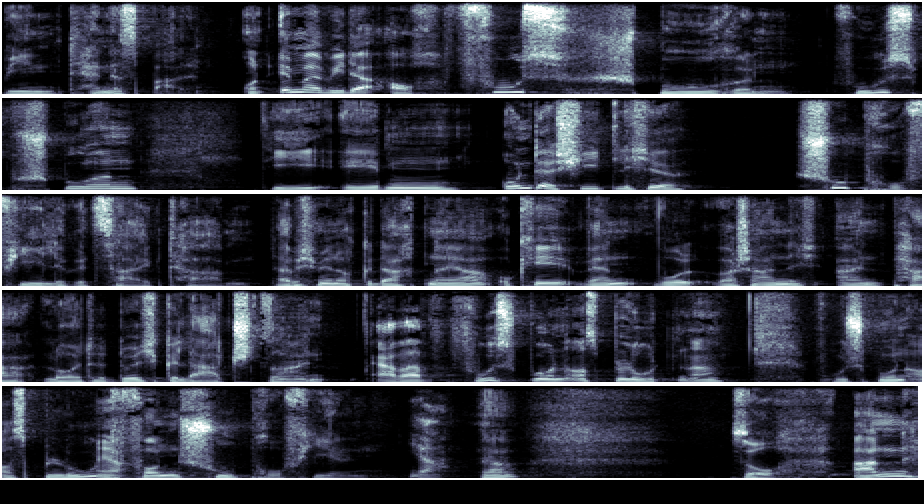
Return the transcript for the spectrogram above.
wie ein Tennisball. Und immer wieder auch Fußspuren. Fußspuren, die eben unterschiedliche Schuhprofile gezeigt haben. Da habe ich mir noch gedacht, naja, okay, werden wohl wahrscheinlich ein paar Leute durchgelatscht sein. Aber Fußspuren aus Blut, ne? Fußspuren aus Blut ja. von Schuhprofilen. Ja. Ja. So, an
